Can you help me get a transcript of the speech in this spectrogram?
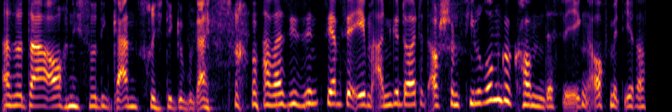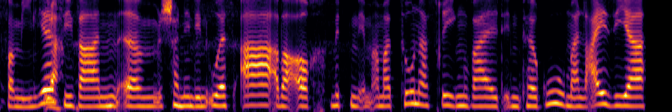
Also da auch nicht so die ganz richtige Begeisterung. Aber Sie sind, Sie haben es ja eben angedeutet, auch schon viel rumgekommen, deswegen auch mit Ihrer Familie. Ja. Sie waren ähm, schon in den USA, aber auch mitten im Amazonas-Regenwald, in Peru, Malaysia.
